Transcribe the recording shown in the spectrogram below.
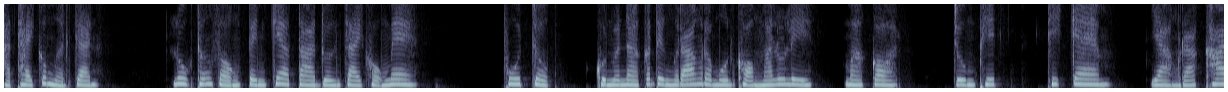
หัดไทยก็เหมือนกัน ลูกทั้งสองเป็นแก้วตาดวงใจของแม่ พูดจบ คุณวรรณาก็ดึงร่างระมุนของมารุลี มากอด จุมพิษ ที่แก้ม อย่างรักใคร่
